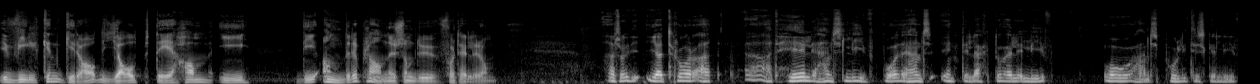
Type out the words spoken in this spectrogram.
I hvilken grad hjalp det ham i de andre planer som du forteller om? Altså, jeg tror at, at hele hans liv, både hans intellektuelle liv og hans politiske liv,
